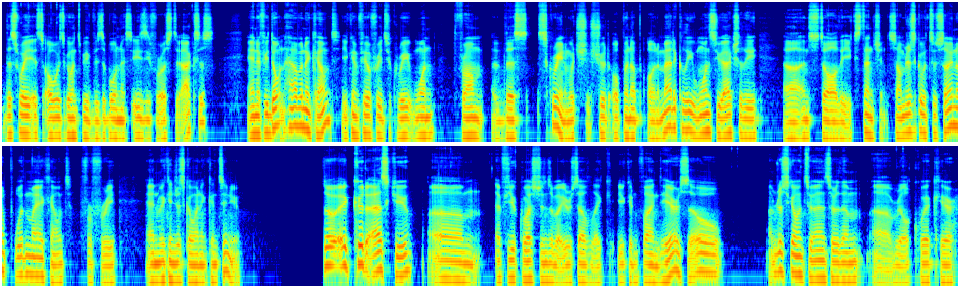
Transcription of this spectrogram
this way it's always going to be visible and it's easy for us to access. And if you don't have an account, you can feel free to create one from this screen, which should open up automatically once you actually uh, install the extension. So I'm just going to sign up with my account for free and we can just go in and continue. So it could ask you um, a few questions about yourself like you can find here. So I'm just going to answer them uh, real quick here.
